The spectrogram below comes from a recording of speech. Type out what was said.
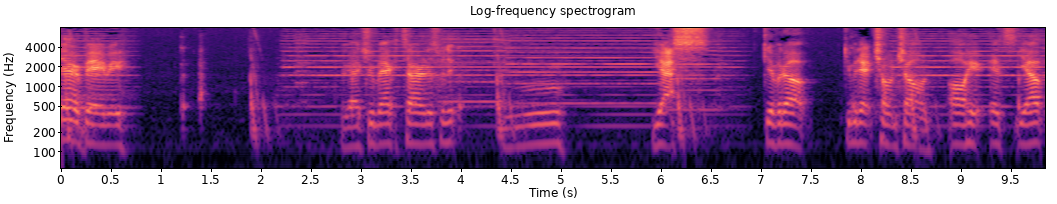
There, baby. We got Drew McIntyre in this one. Ooh. Yes. Give it up. Give me that chon chon. Oh, here it's yep.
